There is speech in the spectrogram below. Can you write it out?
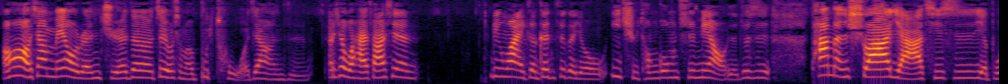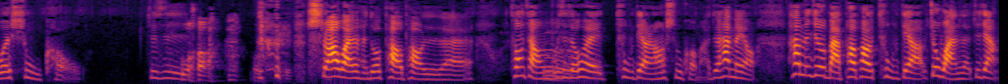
然后好像没有人觉得这有什么不妥这样子。而且我还发现。另外一个跟这个有异曲同工之妙的，就是他们刷牙其实也不会漱口，就是哇，okay. 刷完很多泡泡，对不对？通常我们不是都会吐掉然后漱口嘛？对，他没有，他们就把泡泡吐掉就完了，就这样。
